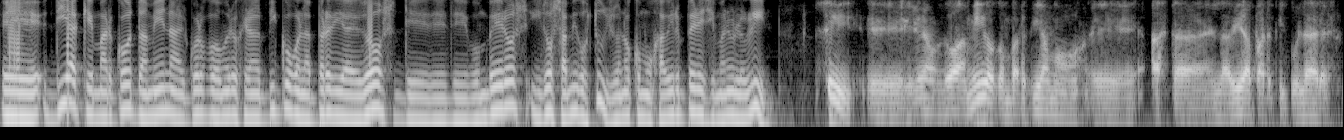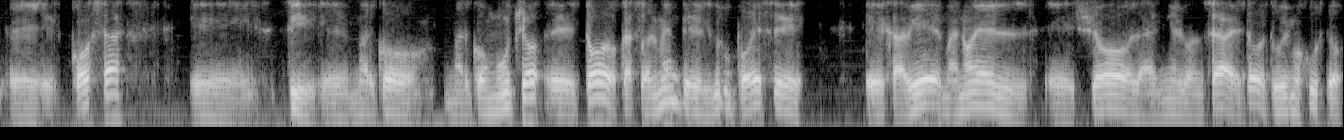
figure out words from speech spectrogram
Eh, día que marcó también al Cuerpo de Bomberos General Pico con la pérdida de dos de, bomberos y dos amigos tuyos, ¿no? Como Javier Pérez y Manuel Olguín. Sí, eh, éramos dos amigos, compartíamos eh, hasta en la vida particular eh, cosas. sí, marcó marcó mucho. todos, casualmente, el grupo ese eh, Javier, Manuel, eh, yo, Daniel González, todos tuvimos justo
